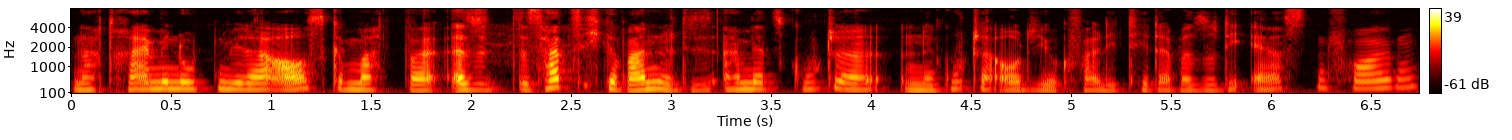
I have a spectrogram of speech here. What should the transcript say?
nach drei Minuten wieder ausgemacht, weil, also das hat sich gewandelt. Die haben jetzt gute, eine gute Audioqualität, aber so die ersten Folgen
